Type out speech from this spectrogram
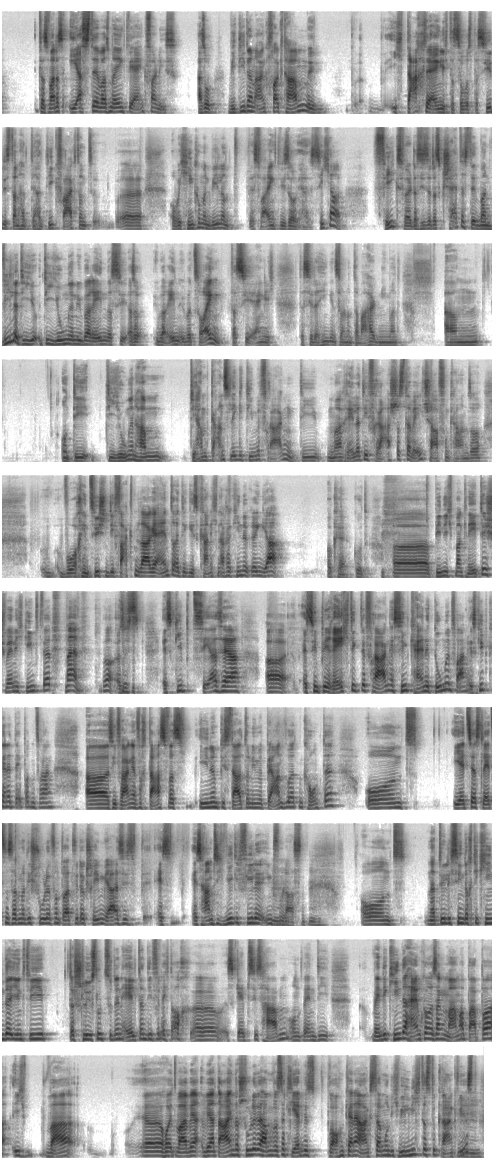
das war das Erste, was mir irgendwie eingefallen ist. Also wie die dann angefragt haben, ich, ich dachte eigentlich, dass sowas passiert ist. Dann hat, hat die gefragt, und, äh, ob ich hinkommen will und es war irgendwie so, ja sicher, fix, weil das ist ja das Gescheiteste. Man will ja die, die Jungen überreden, dass sie, also überreden, überzeugen, dass sie eigentlich, dass sie da hingehen sollen und da war halt niemand. Ähm, und die, die Jungen haben die haben ganz legitime Fragen, die man relativ rasch aus der Welt schaffen kann. So, wo auch inzwischen die Faktenlage eindeutig ist, kann ich nachher Kinder kriegen? Ja. Okay, gut. Äh, bin ich magnetisch, wenn ich geimpft werde? Nein. Ja, also es, es gibt sehr, sehr, äh, es sind berechtigte Fragen, es sind keine dummen Fragen, es gibt keine depperten Fragen. Äh, sie fragen einfach das, was ihnen bis dato niemand beantworten konnte. Und Jetzt erst letztens hat mir die Schule von dort wieder geschrieben, ja, es, ist, es, es haben sich wirklich viele impfen mhm. lassen. Mhm. Und natürlich sind auch die Kinder irgendwie der Schlüssel zu den Eltern, die vielleicht auch äh, Skepsis haben. Und wenn die, wenn die Kinder heimkommen und sagen, Mama, Papa, ich war, äh, heute war wer, wer da in der Schule, wir haben was erklärt, wir brauchen keine Angst haben und ich will nicht, dass du krank wirst. Mhm.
